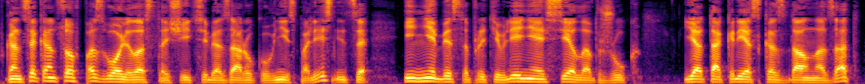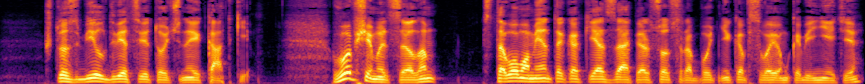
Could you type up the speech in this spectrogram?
В конце концов позволила стащить себя за руку вниз по лестнице и не без сопротивления села в жук. Я так резко сдал назад, что сбил две цветочные катки. В общем и целом, с того момента, как я запер соцработника в своем кабинете,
